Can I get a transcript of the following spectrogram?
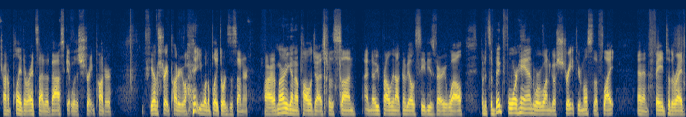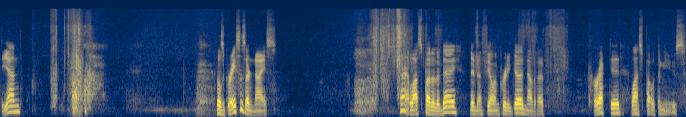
trying to play the right side of the basket with a straight putter. If you have a straight putter, you want, you want to play towards the center. All right, I'm already going to apologize for the sun. I know you're probably not going to be able to see these very well, but it's a big forehand where we want to go straight through most of the flight and then fade to the right at the end. Those graces are nice. All right, last putt of the day. They've been feeling pretty good now that I've corrected. Last putt with the Muse.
